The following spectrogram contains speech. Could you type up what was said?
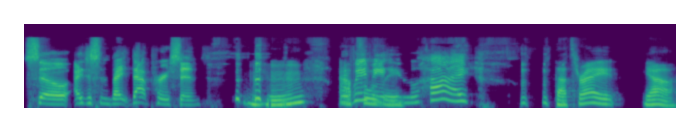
So, I just invite that person. Mm-hmm. Absolutely. you. Hi. That's right. Yeah.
